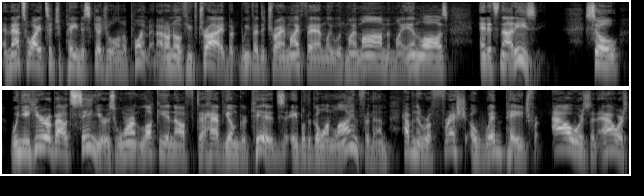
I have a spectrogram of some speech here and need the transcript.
And that's why it's such a pain to schedule an appointment. I don't know if you've tried, but we've had to try in my family with my mom and my in laws, and it's not easy. So when you hear about seniors who aren't lucky enough to have younger kids able to go online for them, having to refresh a web page for hours and hours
